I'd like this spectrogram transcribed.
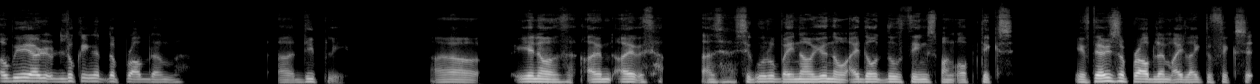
we are looking at the problem uh, deeply. Uh, you know, I'm I uh, siguro by now you know I don't do things pang optics. If there is a problem, I like to fix it.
